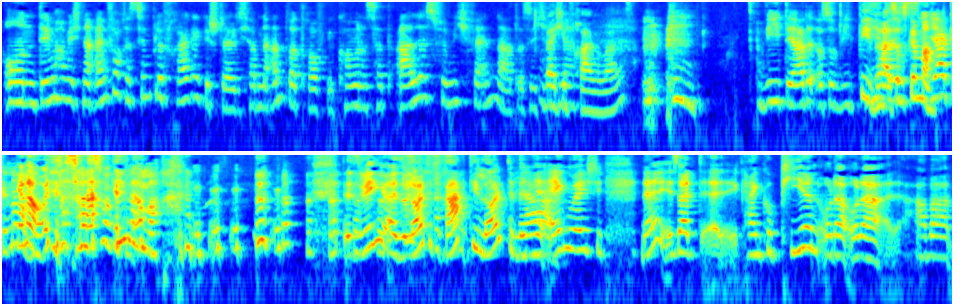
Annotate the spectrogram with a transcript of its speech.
Und dem habe ich eine einfache, simple Frage gestellt. Ich habe eine Antwort drauf bekommen. Es hat alles für mich verändert. Also Welche Frage war das? wie der, also wie, wie hast du es gemacht? Ja, genau. genau. Wie das als genau. machen. Deswegen, also Leute, fragt die Leute, wenn ja. ihr irgendwelche, ne, ihr seid äh, kein Kopieren oder, oder, aber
